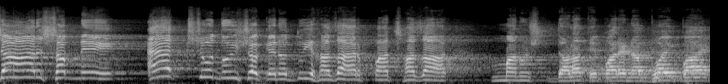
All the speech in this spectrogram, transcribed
যার সামনে একশো দুইশো কেন দুই হাজার, পাঁচ হাজার মানুষ দাঁড়াতে পারে না, ভয় পায়।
